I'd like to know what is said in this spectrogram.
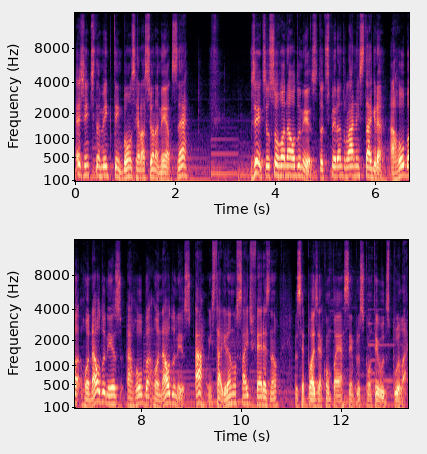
é gente também que tem bons relacionamentos, né? Gente, eu sou Ronaldo Neso. Estou te esperando lá no Instagram, arroba Ronaldo Neso, arroba Ronaldo Neso. Ah, o Instagram não sai de férias, não. Você pode acompanhar sempre os conteúdos por lá.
